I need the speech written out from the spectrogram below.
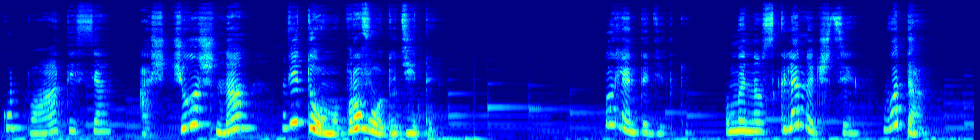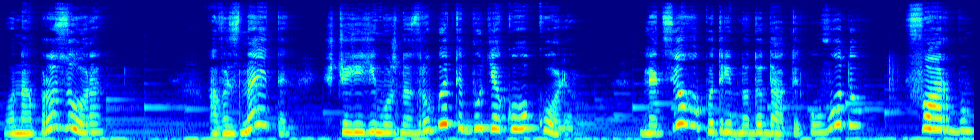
купатися. А що ж нам відомо про воду, діти? Погляньте, дітки, у мене в скляночці вода. Вона прозора. А ви знаєте, що її можна зробити будь-якого кольору. Для цього потрібно додати у воду фарбу.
